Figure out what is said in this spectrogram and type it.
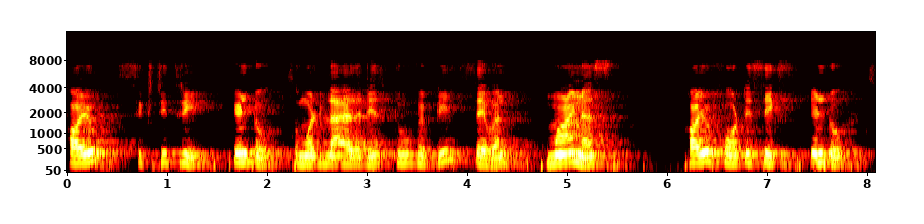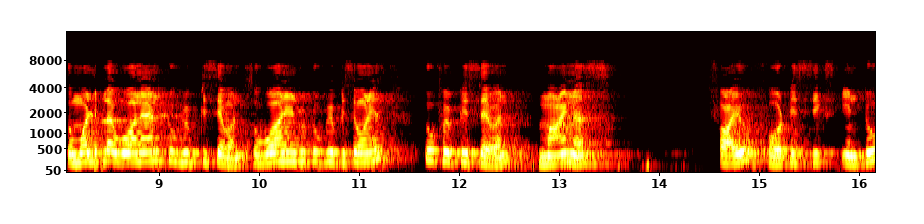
563 into so multiply as it is 257 minus 546 into so multiply 1 and 257 so 1 into 257 is 257 minus 546 into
